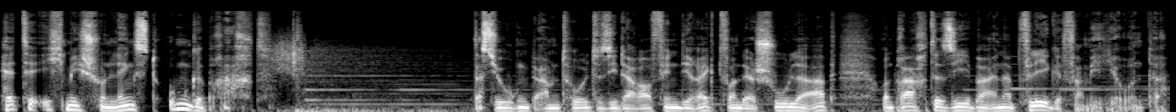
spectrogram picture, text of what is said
hätte ich mich schon längst umgebracht. Das Jugendamt holte sie daraufhin direkt von der Schule ab und brachte sie bei einer Pflegefamilie unter.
